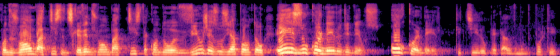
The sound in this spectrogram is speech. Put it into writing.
quando João Batista, descrevendo João Batista, quando ouviu Jesus e apontou: Eis o Cordeiro de Deus, o Cordeiro que tira o pecado do mundo. Por quê?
